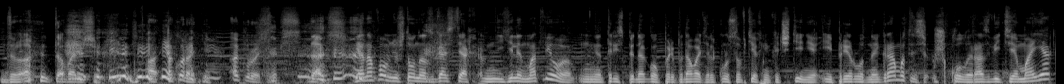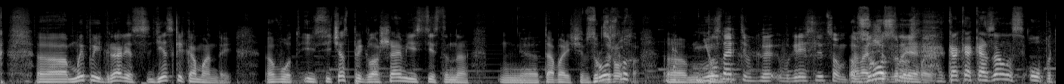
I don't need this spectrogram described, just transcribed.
Да, товарищи. А- аккуратнее, аккуратнее. Да. Я напомню, что у нас в гостях Елена Матвеева, трис-педагог, преподаватель курсов техника чтения и природной грамотности школы развития «Маяк». Э, Мы поиграли с детской командой. Вот. И сейчас приглашаем, естественно, э, товарищей взрослых. э, Не поз- ударьте в, грязь лицом, Взрослые, взрослые. как оказалось, опыт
